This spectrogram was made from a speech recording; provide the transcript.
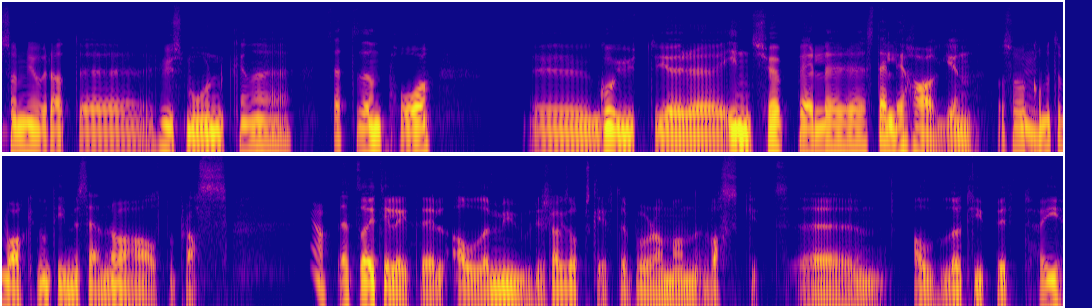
som gjorde at husmoren kunne sette den på, eh, gå ut og gjøre innkjøp eller stelle i hagen. Og så Mm. komme tilbake noen timer senere og ha alt på plass. Ja. Dette i tillegg til alle mulige slags oppskrifter på hvordan man vasket uh, alle typer tøy.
